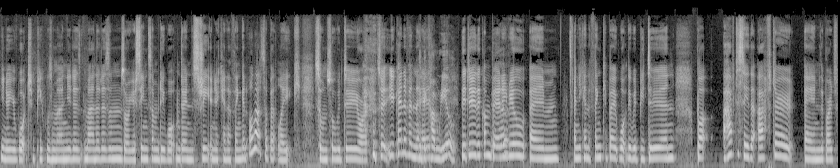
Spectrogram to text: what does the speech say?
you know, you're watching people's mannerisms, or you're seeing somebody walking down the street, and you're kind of thinking, oh, that's a bit like so and so would do. Or so you're kind of in the they head. become real. They do. They become very yeah. real. Um, and you kind of think about what they would be doing. But I have to say that after um, the birds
